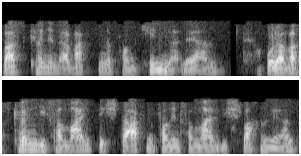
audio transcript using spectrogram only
was können Erwachsene von Kindern lernen? Oder was können die vermeintlich Starken von den vermeintlich Schwachen lernen?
